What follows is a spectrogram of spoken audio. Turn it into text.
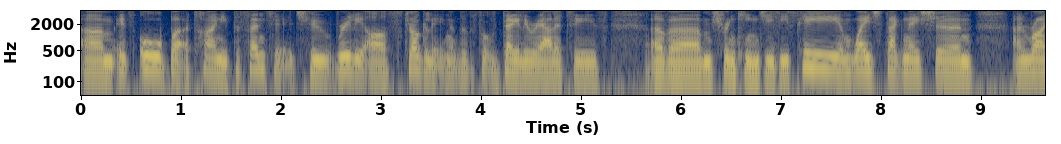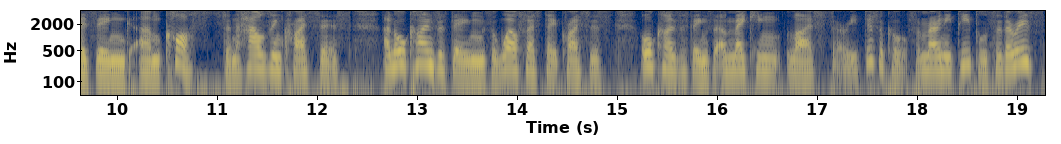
Um, it's all but a tiny percentage who really are struggling under the sort of daily realities of um, shrinking GDP and wage stagnation and rising um, costs and a housing crisis and all kinds of things, a welfare state crisis, all kinds of things that are making life very difficult for many people. So there is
